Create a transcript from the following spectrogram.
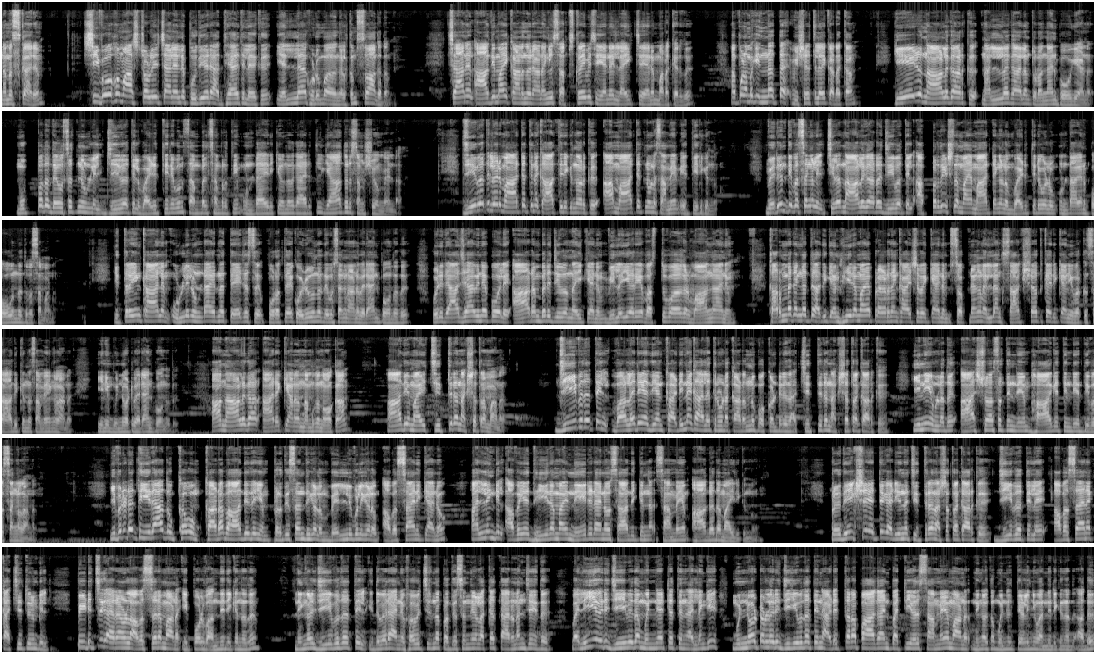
നമസ്കാരം. ശിവോഹം ആസ്ട്രോളജി ചാനലിന്റെ പുതിയൊരു അധ്യായത്തിലേക്ക് എല്ലാ കുടുംബാംഗങ്ങൾക്കും സ്വാഗതം. ചാനൽ ആദ്യമായി കാണുന്നവരാണെങ്കിൽ സബ്സ്ക്രൈബ് ചെയ്യാനും ലൈക്ക് ചെയ്യാനും മറക്കരുത്. അപ്പോൾ നമുക്ക് ഇന്നത്തെ വിഷയത്തിലേക്ക് കടക്കാം. ഏഴ് നാളുകാർക്ക് നല്ല കാലം തുടങ്ങാൻ പോവുകയാണ്. മുപ്പത് ദിവസത്തിനുള്ളിൽ ജീവിതത്തിൽ വഴിത്തിരിവും സമ്പൽ സമൃദ്ധിയും ഉണ്ടായിരിക്കും എന്ന കാര്യത്തിൽ യാതൊരു സംശയവും വേണ്ട. ജീവിതത്തിൽ ഒരു മാറ്റത്തിന് കാത്തിരിക്കുന്നവർക്ക് ആ മാറ്റത്തിനുള്ള സമയം എത്തിയിരിക്കുന്നു. വരും ദിവസങ്ങളിൽ ചില നാളുകാരുടെ ജീവിതത്തിൽ അപ്രതീക്ഷിതമായ മാറ്റങ്ങളും വഴിത്തിരിവുകളും ഉണ്ടാകാൻ പോകുന്ന ദിവസമാണ്. ഇത്രയും കാലം ഉള്ളിലുണ്ടായിരുന്ന തേജസ് പുറത്തേക്ക് ഒഴുകുന്ന ദിവസങ്ങളാണ് വരാൻ പോകുന്നത്. ഒരു രാജാവിനെ പോലെ ആഡംബര ജീവിതം നയിക്കാനും വിലയേറിയ വസ്തുവകകൾ വാങ്ങാനും കർമ്മരംഗത്ത് അതിഗംഭീരമായ പ്രകടനം കാഴ്ചവെക്കാനും സ്വപ്നങ്ങളെല്ലാം സാക്ഷാത്കരിക്കാൻ ഇവർക്ക് സാധിക്കുന്ന സമയങ്ങളാണ് ഇനി മുന്നോട്ട് വരാൻ പോകുന്നത്. ആ നാളുകാർ ആരൊക്കെയാണെന്ന് നമുക്ക് നോക്കാം. ആദ്യമായി ചിത്ര നക്ഷത്രമാണ്. ജീവിതത്തിൽ വളരെയധികം കഠിന കാലത്തിലൂടെ കടന്നു പൊക്കൊണ്ടിരുന്ന ചിത്തിര നക്ഷത്രക്കാർക്ക് ഇനിയുള്ളത് ആശ്വാസത്തിന്റെയും ഭാഗ്യത്തിന്റെയും ദിവസങ്ങളാണ്. ഇവരുടെ തീരാ ദുഃഖവും കടബാധ്യതയും പ്രതിസന്ധികളും വെല്ലുവിളികളും അവസാനിക്കാനോ അല്ലെങ്കിൽ അവയെ ധീരമായി നേരിടാനോ സാധിക്കുന്ന സമയം ആഗതമായിരിക്കുന്നു. പ്രതീക്ഷയേറ്റ് കഴിയുന്ന ചിത്ര നക്ഷത്രക്കാർക്ക് ജീവിതത്തിലെ അവസാന കച്ചിത്തുരുമ്പിൽ പിടിച്ചു കയറാനുള്ള അവസരമാണ് ഇപ്പോൾ വന്നിരിക്കുന്നത്. നിങ്ങൾ ജീവിതത്തിൽ ഇതുവരെ അനുഭവിച്ചിരുന്ന പ്രതിസന്ധികളൊക്കെ തരണം ചെയ്ത് വലിയൊരു ജീവിത മുന്നേറ്റത്തിന് അല്ലെങ്കിൽ മുന്നോട്ടുള്ളൊരു ജീവിതത്തിന് അടിത്തറ പാകാൻ പറ്റിയ ഒരു സമയമാണ് നിങ്ങൾക്ക് മുന്നിൽ തെളിഞ്ഞു വന്നിരിക്കുന്നത്. അത്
